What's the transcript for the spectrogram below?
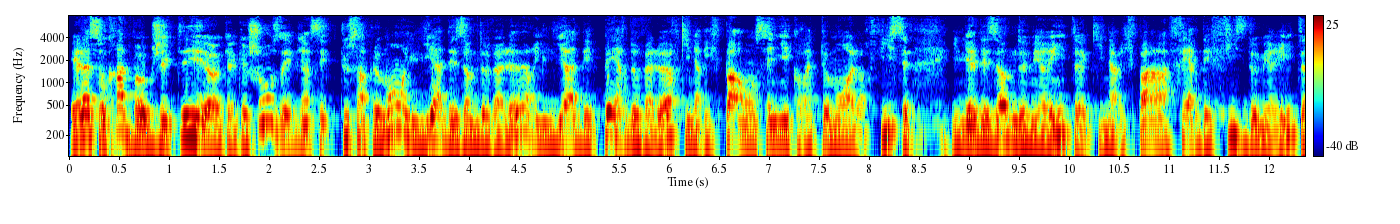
Et là, Socrate va objecter euh, quelque chose, et eh bien c'est tout simplement, il y a des hommes de valeur, il y a des pères de valeur qui n'arrivent pas à enseigner correctement à leurs fils, il y a des hommes de mérite qui n'arrivent pas à faire des fils de mérite,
